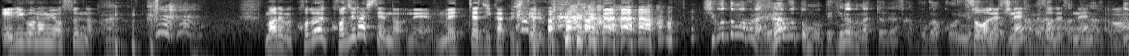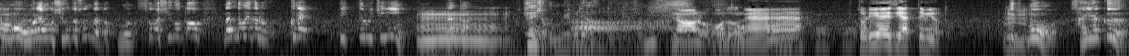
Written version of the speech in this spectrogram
襟好みをすんなと。はい。まあでもこれこじらしてるのはねめっちゃ自覚してる。仕事もほら選ぶともうできなくなっちゃうじゃないですか。僕はこういう仕そうですね。事しかダメだとかってなると。そうですね。でももう俺はもう仕事するんだと。もうその仕事を何でもいいからくれって言ってるうちにうーん。なんか転職に巡り合うってことですよね。なるほどね。とりあえずやってみろと。うん。もう最悪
